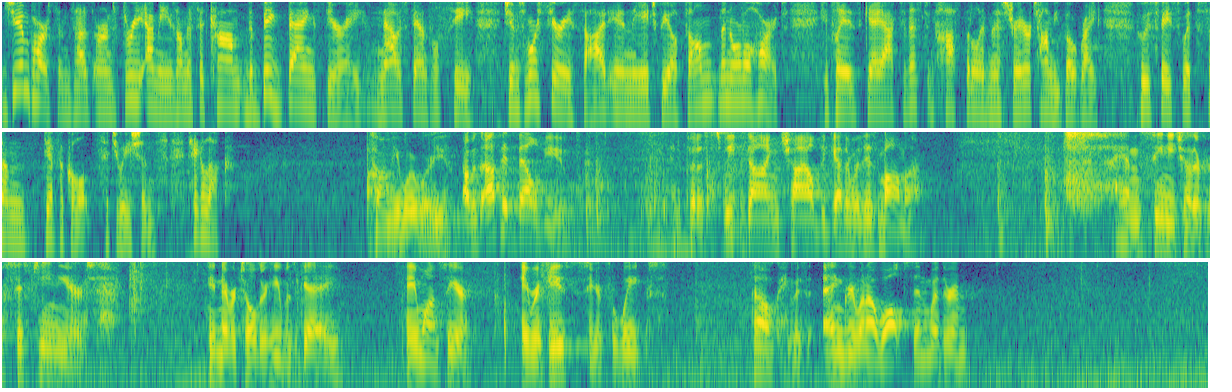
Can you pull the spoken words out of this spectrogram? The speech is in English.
Jim Parsons has earned three Emmys on the sitcom The Big Bang Theory. Now his fans will see Jim's more serious side in the HBO film The Normal Heart. He plays gay activist and hospital administrator Tommy Boatwright, who is faced with some difficult situations. Take a look. Tommy, where were you? I was up at Bellevue and to put a sweet dying child together with his mama. They hadn't seen each other for 15 years. He'd never told her he was gay. He didn't want to see her. He refused to see her for weeks. Oh, he was angry when I waltzed in with her and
